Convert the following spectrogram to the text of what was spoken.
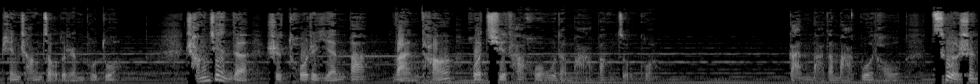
平常走的人不多，常见的是驮着盐巴、碗糖或其他货物的马帮走过。赶马的马锅头侧身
